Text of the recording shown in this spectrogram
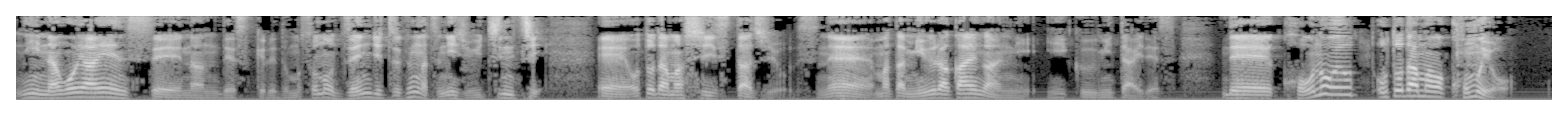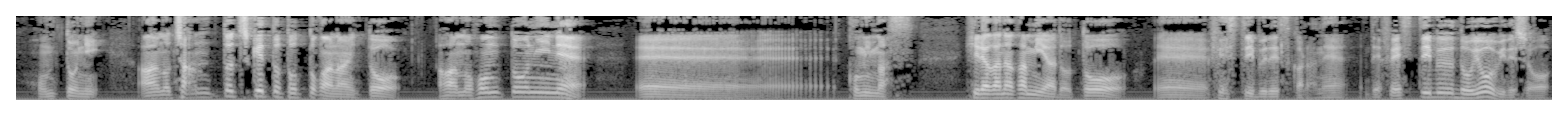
に名古屋遠征なんですけれども、その前日、9月21日、えー、音魂スタジオですね。また三浦海岸に行くみたいです。で、この音玉は混むよ。本当に。あの、ちゃんとチケット取っとかないと、あの、本当にね、えー、混みます。ひらがな神宿と、えー、フェスティブですからね。で、フェスティブ土曜日でしょ？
